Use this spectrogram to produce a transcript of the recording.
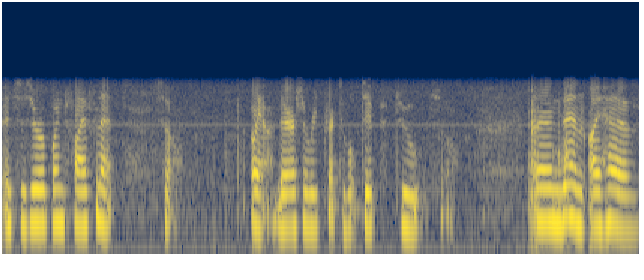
it's a 0.5 lead so oh yeah there's a retractable tip too so. And then I have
